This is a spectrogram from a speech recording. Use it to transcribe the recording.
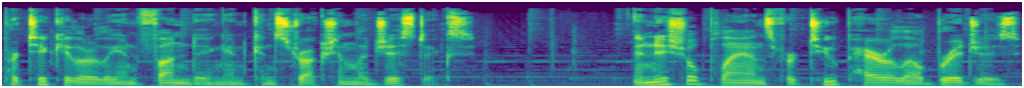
particularly in funding and construction logistics. Initial plans for two parallel bridges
